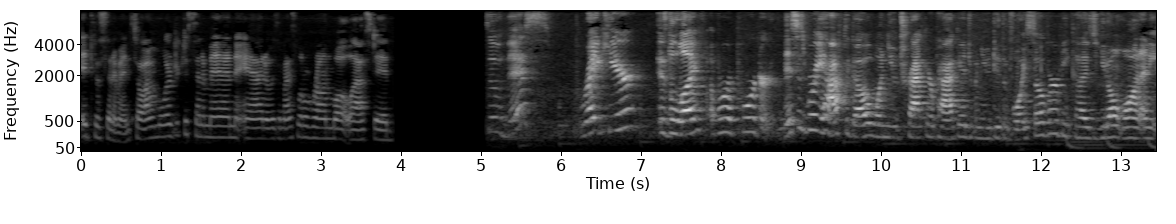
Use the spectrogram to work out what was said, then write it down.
it's the cinnamon. So I'm allergic to cinnamon, and it was a nice little run while it lasted. So this right here is the life of a reporter. This is where you have to go when you track your package, when you do the voiceover, because you don't want any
